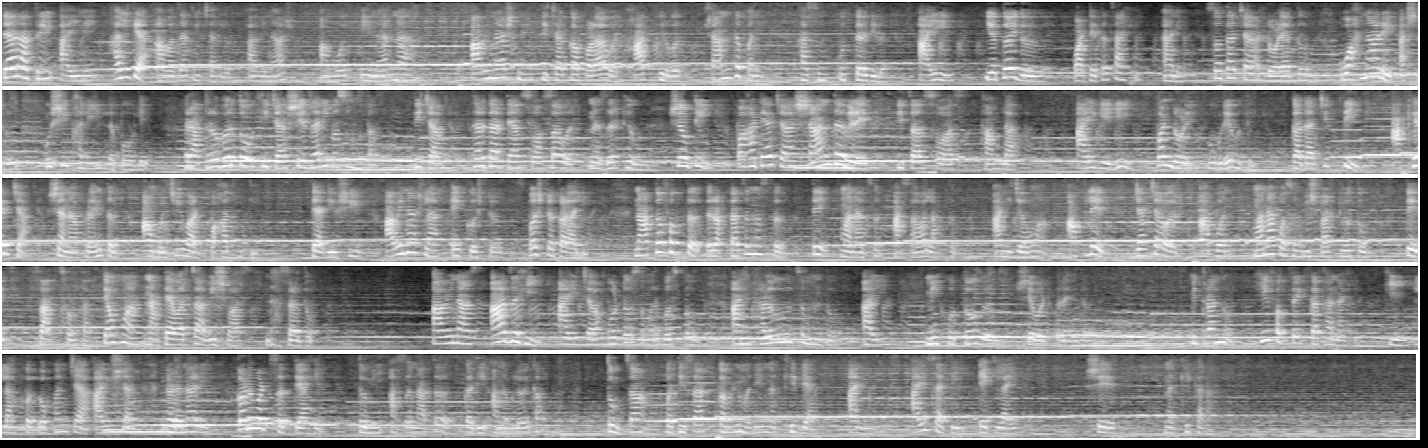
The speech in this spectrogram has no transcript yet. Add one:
त्या रात्री आईने हलक्या आवाजात विचारलं अविनाश अमोल येणार ना? अविनाशने तिच्या कपाळावर हात फिरवत शांतपणे हसून उत्तर दिलं आई येतोय ग. वाटेतच आहे. आणि स्वतःच्या डोळ्यातून वाहणारे अश्रू उशीखाली लपवले. रात्रभर तो तिच्या शेजारी बसून होता. तिच्या थरथरत्या श्वासावर नजर ठेवून शेवटी पहाट्याच्या शांत वेळेत तिचा श्वास थांबला. आई गेली पण डोळे उघडे होते. कदाचित ती अखेरच्या क्षणापर्यंत अमोलची वाट पाहत होती. त्या दिवशी अविनाशला एक गोष्ट स्पष्ट कळाली. नातं फक्त रक्ताचं नसतं ते मनाचं असावं लागतं. आणि जेव्हा आपले ज्याच्यावर आपण मनापासून विश्वास ठेवतो तेच साथ सोडतात तेव्हा नात्यावरचा विश्वास ढासळतो. अविनाश आजही आईच्या फोटो समोर बसतो आणि हळूच म्हणतो आई मी होतो ग शेवटपर्यंत. मित्रांनो ही फक्त एक कथा नाही ही लाखो लोकांच्या आयुष्यात घडणार कडवट सत्य आहे. तुम्ही असं नातं कधी अनुभवलंय का? तुमचा प्रतिसाद कमेंटमध्ये नक्की द्या आणि आईसाठी एक लाईक शेअर नक्की करा.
